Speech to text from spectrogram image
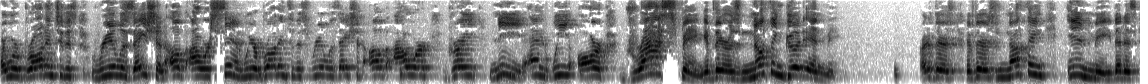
Right? We're brought into this realization of our sin. We are brought into this realization of our great need. And we are grasping if there is nothing good in me Right? If there's if there's nothing in me that is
